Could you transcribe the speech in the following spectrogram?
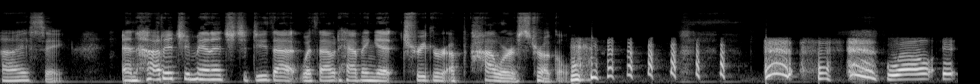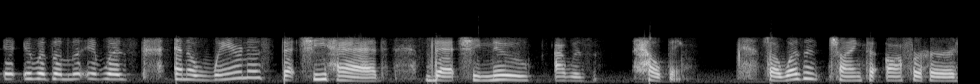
I see. And how did you manage to do that without having it trigger a power struggle? well, it, it, it was a it was an awareness that she had that she knew I was helping. So I wasn't trying to offer her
